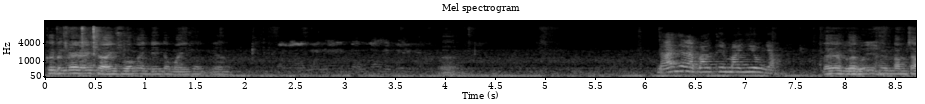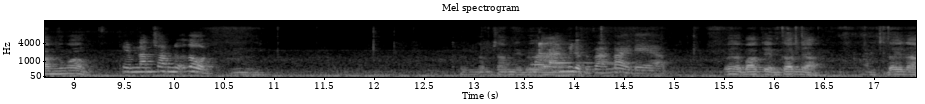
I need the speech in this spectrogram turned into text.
Cứ đứng đây đấy chờ anh xuống anh đi thang máy xuống nhá Ờ. đấy thế là bao thêm bao nhiêu nhỉ Đây là cân nhỉ? thêm 500 đúng không? thêm 500 nữa rồi Ừ. Thêm 500 thì bây mà giờ ai mới được cái ván bài đẹp Bây giờ bao tiền cân nhỉ? Đây là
